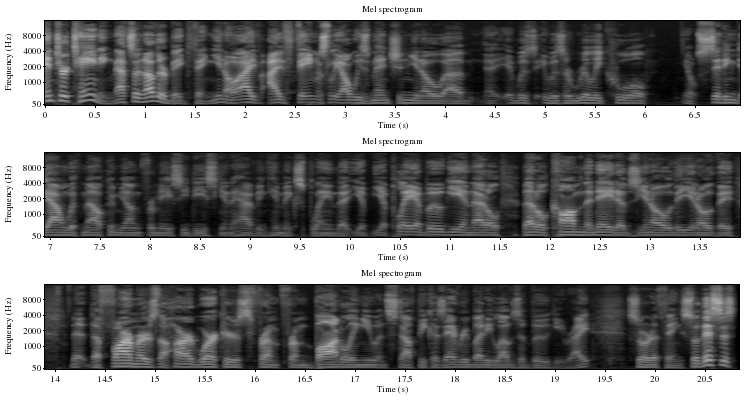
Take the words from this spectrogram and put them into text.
entertaining. That's another big thing. You know, I've I've famously always mentioned. You know, uh, it was it was a really cool. You know, sitting down with Malcolm Young from ACDC and having him explain that you, you play a boogie and that'll that'll calm the natives. You know, the you know the, the the farmers, the hard workers from from bottling you and stuff because everybody loves a boogie, right? Sort of thing. So this is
